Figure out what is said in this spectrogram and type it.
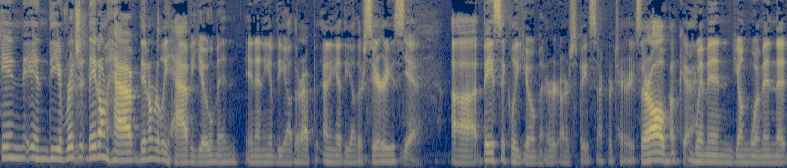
in in the original they don't have they don't really have yeoman in any of the other ep- any of the other series Yeah. uh basically yeoman are, are space secretaries they're all Okay. women young women that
